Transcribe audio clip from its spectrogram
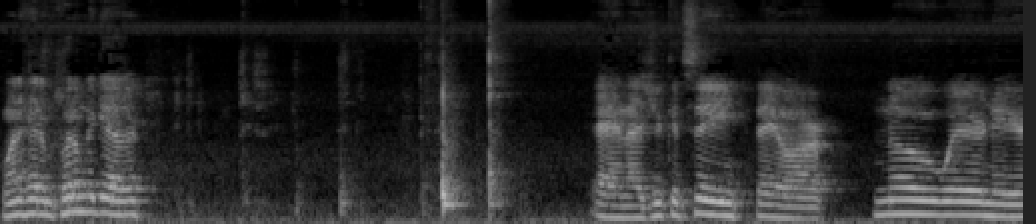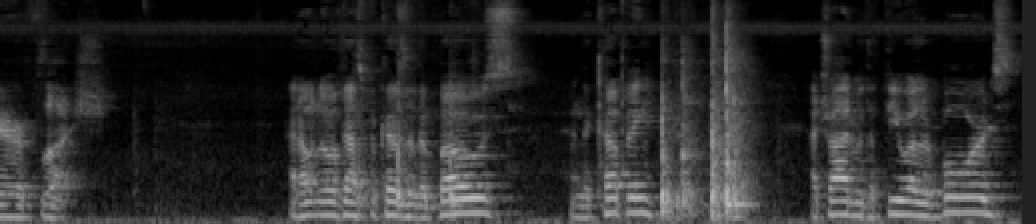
Went ahead and put them together. And as you can see, they are nowhere near flush. I don't know if that's because of the bows and the cupping. I tried with a few other boards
